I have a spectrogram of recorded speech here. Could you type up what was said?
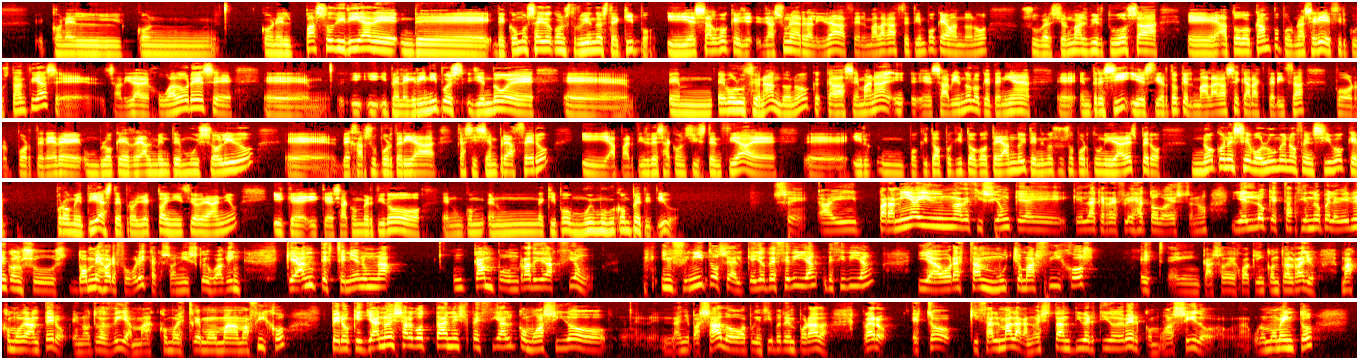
con el, con, con el paso, diría, de, de, de cómo se ha ido construyendo este equipo. Y es algo que ya es una realidad. El Málaga hace tiempo que abandonó su versión más virtuosa eh, a todo campo por una serie de circunstancias, eh, salida de jugadores eh, y, Pellegrini pues yendo em, evolucionando, ¿no? Cada semana sabiendo lo que tenía entre sí y es cierto que el Málaga se caracteriza por, por tener un bloque realmente muy sólido, dejar su portería casi siempre a cero y a partir de esa consistencia eh, eh, ir un poquito a poquito goteando y teniendo sus oportunidades, pero no con ese volumen ofensivo que prometía este proyecto a inicio de año y que, y que se ha convertido en un, en un equipo muy, muy, muy competitivo. Sí, hay, para mí hay una decisión que, que es la que refleja todo esto, ¿no? Y es lo que está haciendo Pellegrini con sus dos mejores futbolistas, que son Isco y Joaquín, que antes tenían una, un campo, un radio de acción infinito, o sea, el que ellos decidían, decidían, y ahora están mucho más fijos, en caso de Joaquín contra el Rayo, más como delantero, en otros días más como extremo más, más fijo, pero que ya no es algo tan especial como ha sido el año pasado o al principio de temporada. Claro, esto quizá el Málaga no es tan divertido de ver como ha sido en algunos momentos,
